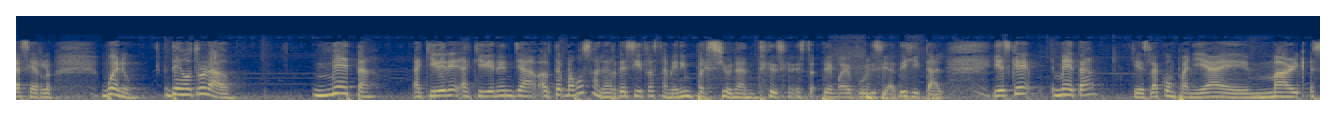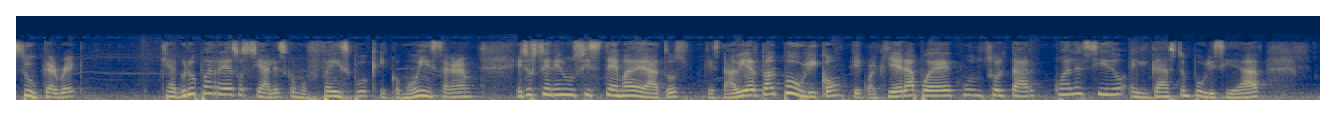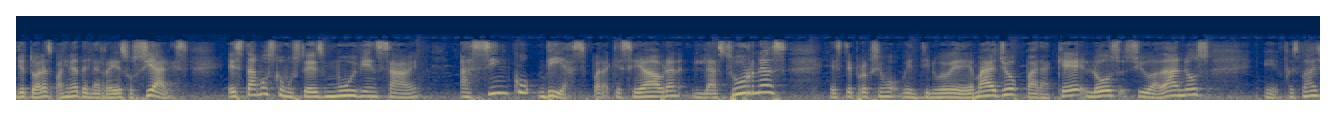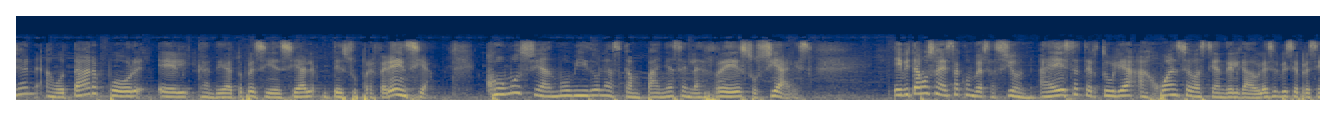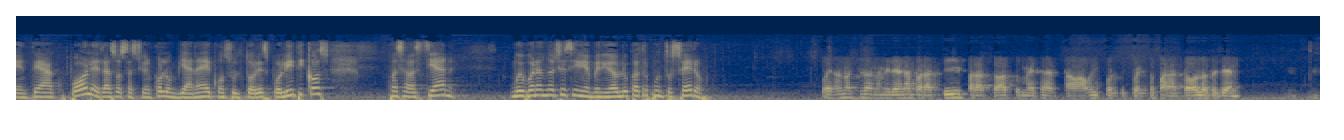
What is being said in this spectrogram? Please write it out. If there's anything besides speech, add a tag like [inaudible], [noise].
Hacerlo. Bueno, de otro lado, Meta. Aquí aquí vienen ya, vamos a hablar de cifras también impresionantes en este tema de publicidad digital. Y es que Meta, que es la compañía de Mark Zuckerberg, que agrupa redes sociales como Facebook y como Instagram, ellos tienen un sistema de datos que está abierto al público, que cualquiera puede consultar cuál ha sido el gasto en publicidad de todas las páginas de las redes sociales. Estamos, como ustedes muy bien saben, a cinco días para que se abran las urnas este próximo 29 de mayo para que los ciudadanos eh, pues vayan a votar por el candidato presidencial de su preferencia. ¿Cómo se han movido las campañas en las redes sociales? Invitamos a esta conversación, a esta tertulia, a Juan Sebastián Delgado. Él es el vicepresidente de ACUPOL, es la Asociación Colombiana de Consultores Políticos. Juan Sebastián, muy buenas noches y bienvenido a Blue 4.0. Buenas noches, Ana Milena, para ti, para toda tu mesa de trabajo y, por supuesto, para todos los oyentes.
